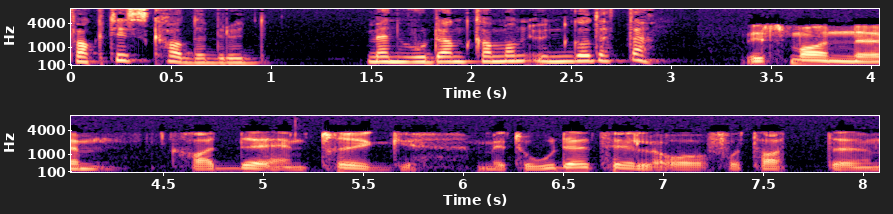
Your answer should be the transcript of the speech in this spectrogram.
faktisk hadde brudd. Men hvordan kan man unngå dette? Hvis man eh, hadde en trygg metode til å få tatt eh,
